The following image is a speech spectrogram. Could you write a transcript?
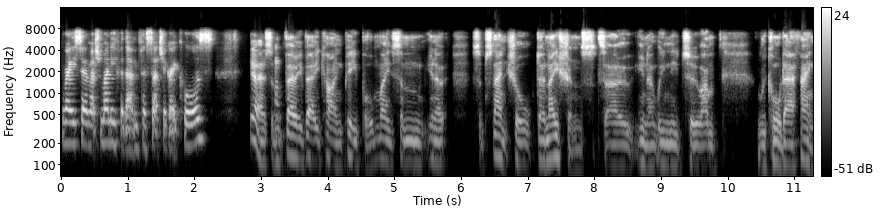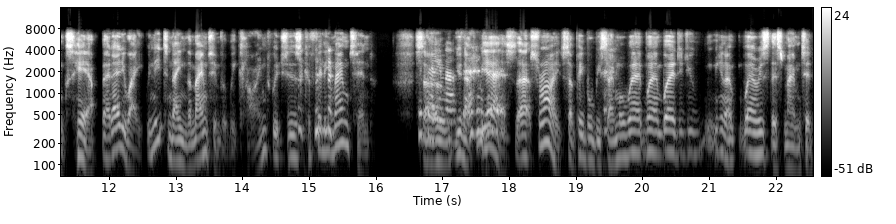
raise so much money for them for such a great cause. Yeah, some very, very kind people made some, you know, substantial donations. So, you know, we need to um record our thanks here. But anyway, we need to name the mountain that we climbed, which is Caerphilly Mountain. So you know, yes, that's right. So people will be saying, "Well, where, where, where did you, you know, where is this mountain?"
